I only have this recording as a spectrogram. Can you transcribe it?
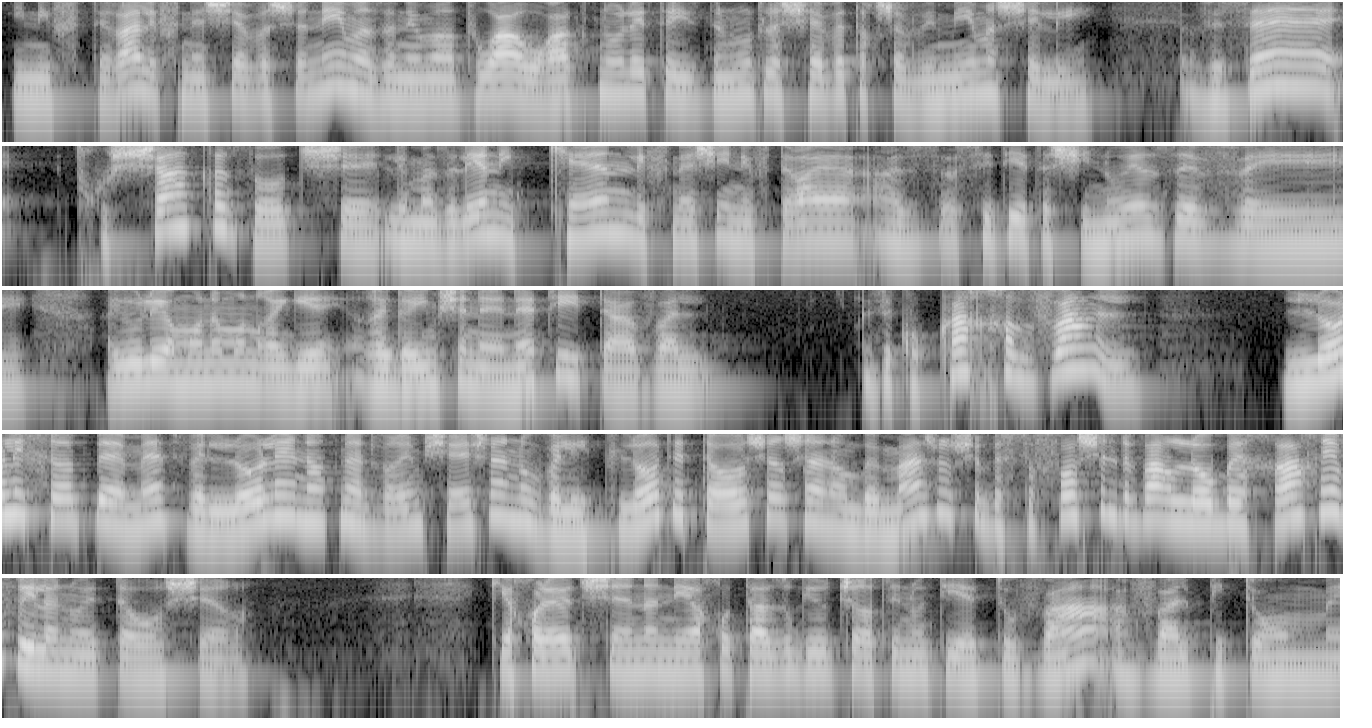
היא נפטרה לפני שבע שנים, אז אני אומרת, וואו, רק תנו לי את ההזדמנות לשבת עכשיו עם אימא שלי. וזה תחושה כזאת שלמזלי אני כן, לפני שהיא נפטרה, אז עשיתי את השינוי הזה, והיו לי המון המון רגע, רגעים שנהניתי איתה, אבל זה כל כך חבל. לא לחיות באמת ולא ליהנות מהדברים שיש לנו ולתלות את האושר שלנו במשהו שבסופו של דבר לא בהכרח יביא לנו את האושר. כי יכול להיות שנניח אותה זוגיות שרצינו תהיה טובה, אבל פתאום אה,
